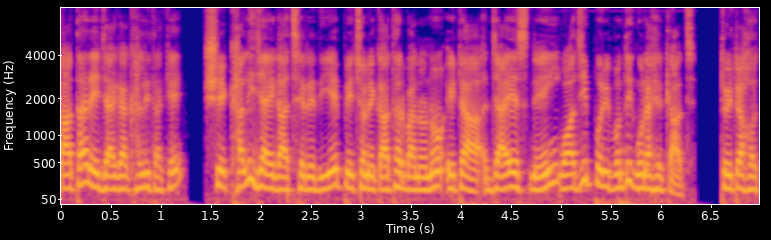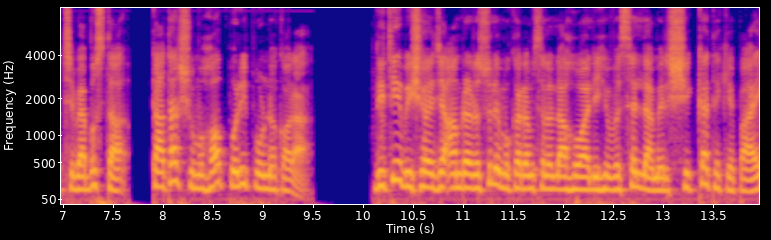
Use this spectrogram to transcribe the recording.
কাতারে জায়গা খালি থাকে, সে খালি জায়গা ছেড়ে দিয়ে পেছনে কাতার বানানো, এটা জায়েজ নেই, ওয়াজিব পরিপন্থী গুনাহের কাজ। তো এটা হচ্ছে ব্যবস্থা কাতারসমূহ পরিপূর্ণ করা। দ্বিতীয় বিষয় যে আমরা রসুল মুকারম সাল্লাহ আলহি ওয়াসাল্লামের শিক্ষা থেকে পাই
